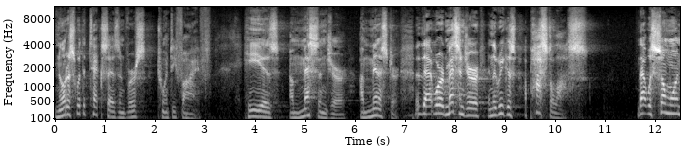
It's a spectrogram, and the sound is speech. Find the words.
notice what the text says in verse 25. He is a messenger, a minister. That word messenger in the Greek is apostolos. That was someone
